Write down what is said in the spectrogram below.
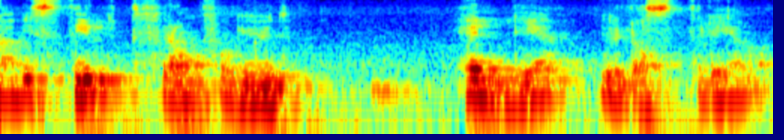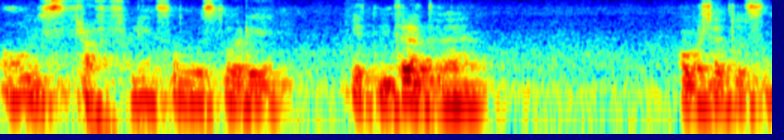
er vi stilt fram for Gud hellige, ulastelige og ustraffelige, som det står i 1930-oversettelsen.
